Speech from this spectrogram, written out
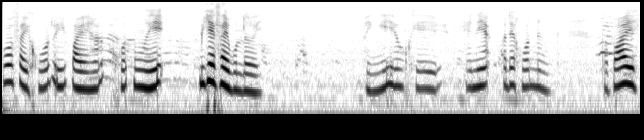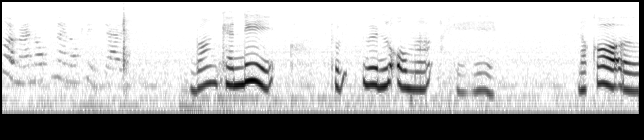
ก็ใส่โค้ดนี้ไปฮะ โค้ดตรงนี้ ไม่ใช่ใส่หมดเลย อย่างนี้โอเคแค่เนี้ยก็ได้โค้ดหนึ่ง ต่อไปบังแคนดี้สุดเป็นลูกอมนะ โอเค แล้วก็เออ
